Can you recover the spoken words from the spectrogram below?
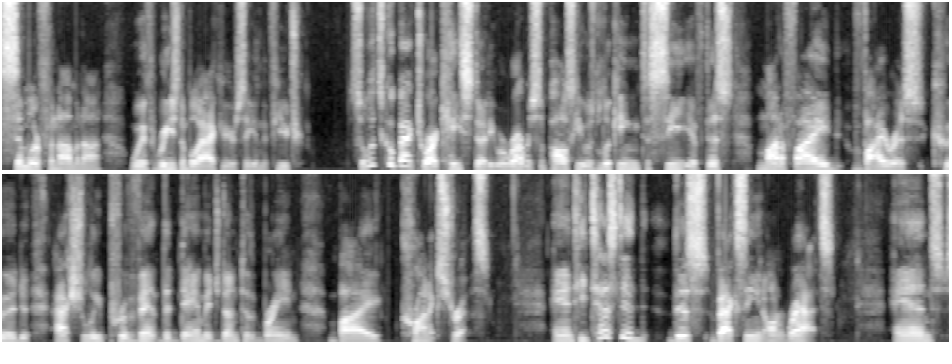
similar phenomena with reasonable accuracy in the future. So let's go back to our case study where Robert Sapolsky was looking to see if this modified virus could actually prevent the damage done to the brain by chronic stress. And he tested this vaccine on rats. And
